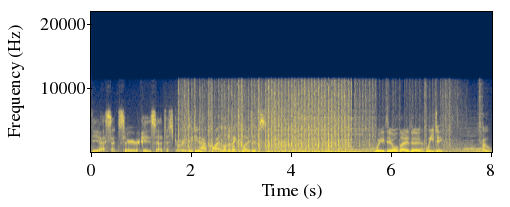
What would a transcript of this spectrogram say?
the uh, sensor is uh, destroyed. We do have quite a lot of explosives. We do all they do. We do. Oh,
